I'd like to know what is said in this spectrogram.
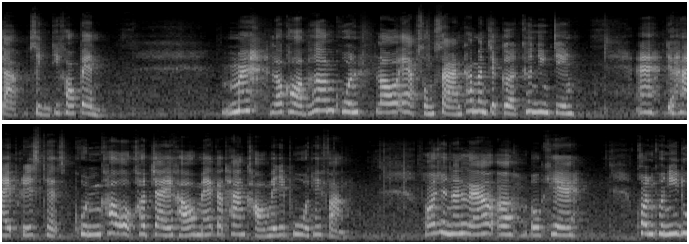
จากสิ่งที่เขาเป็นมาเราขอเพิ่มคุณ เราแอบสงสารถ้ามันจะเกิดขึ้นจริง ๆ อะ the high priestess คุณเข้าอกเข้าใจเขาแม้กระทั่งเขาไม่ได้พูดให้ฟัง เพราะฉะนั้นแล้วเออโอเค คนคนนี้ดู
